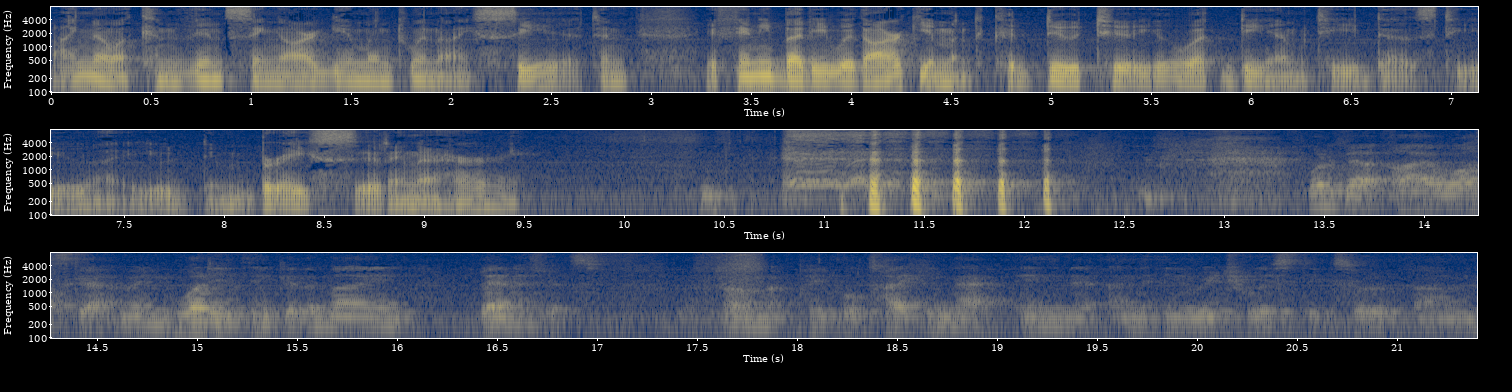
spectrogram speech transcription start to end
I know a convincing argument when I see it. And if anybody with argument could do to you what DMT does to you, you'd embrace it in a hurry. what about ayahuasca? I mean, what do you think are the main benefits from people taking that in, in, in a ritualistic sort of um,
